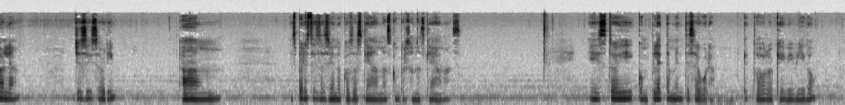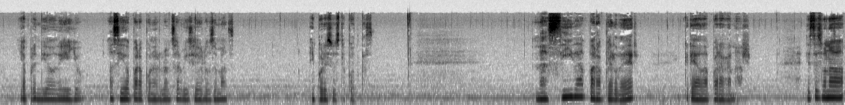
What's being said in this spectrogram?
Hola, yo soy Sori. espero estés haciendo cosas que amas con personas que amas. Estoy completamente segura que todo lo que he vivido y aprendido de ello ha sido para ponerlo al servicio de los demás. Y por eso este podcast. Nacida para perder, creada para ganar. Esta es una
